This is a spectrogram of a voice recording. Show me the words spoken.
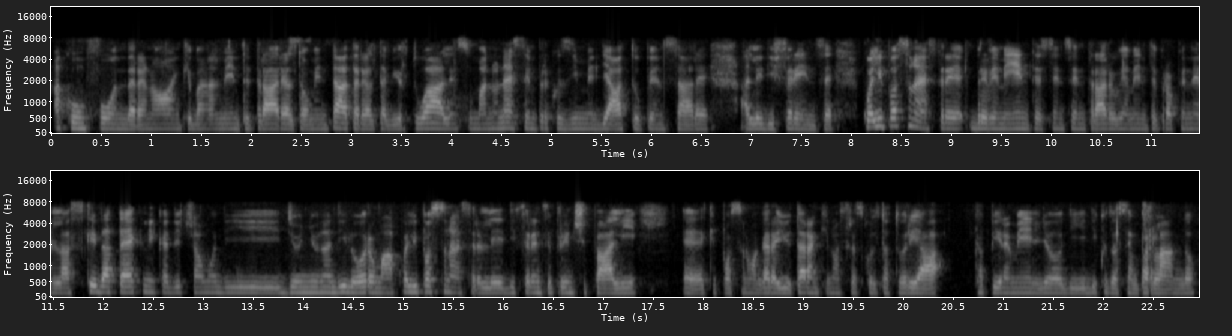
a confondere no, anche banalmente tra realtà aumentata, realtà virtuale, insomma non è sempre così immediato pensare alle differenze. Quali possono essere brevemente, senza entrare ovviamente proprio nella scheda tecnica, tecnica diciamo di, di, ognuna di loro, ma quali possono essere le differenze principali eh, che possono magari aiutare anche i nostri ascoltatori a capire meglio di, di cosa stiamo parlando?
